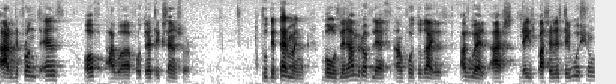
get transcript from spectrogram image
are the front end of our photoelectric sensor. To determine both the number of LED and photodiodes as well as their spatial distribution,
